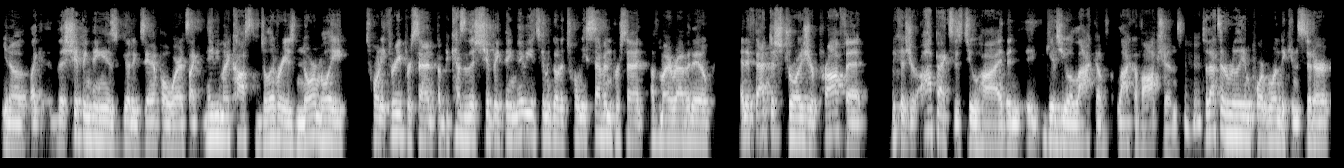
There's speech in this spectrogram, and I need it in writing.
you know like the shipping thing is a good example where it's like maybe my cost of delivery is normally 23% but because of this shipping thing maybe it's going to go to 27% of my revenue. And if that destroys your profit because your opex is too high then it gives you a lack of lack of options. Mm-hmm. so that's a really important one to consider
